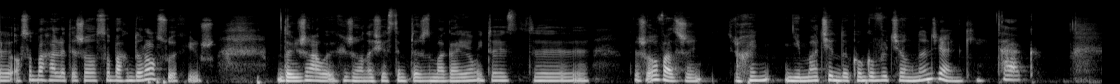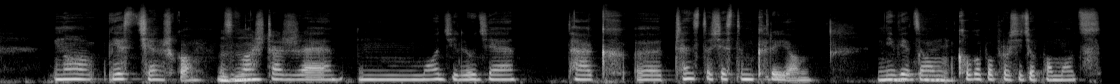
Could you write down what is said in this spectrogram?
e, osobach, ale też o osobach dorosłych już, dojrzałych, że one się z tym też zmagają i to jest też o Was, że trochę nie macie do kogo wyciągnąć ręki. Tak. No, jest ciężko. Mhm. Zwłaszcza, że mm, młodzi ludzie tak y, często się z tym kryją. Nie wiedzą, kogo poprosić o pomoc,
